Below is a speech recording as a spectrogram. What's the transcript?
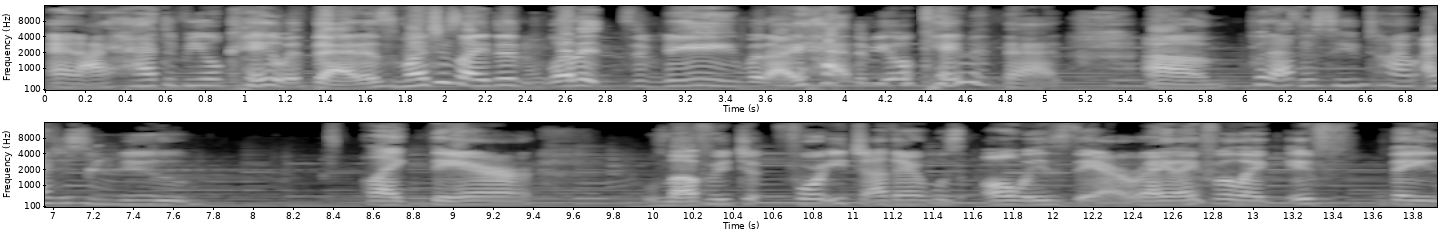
And i had to be okay with that. As much as i didn't want it to be but i had to be okay with that. Um, but at the same time i just knew like their love for each other was always there right? I feel like if they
